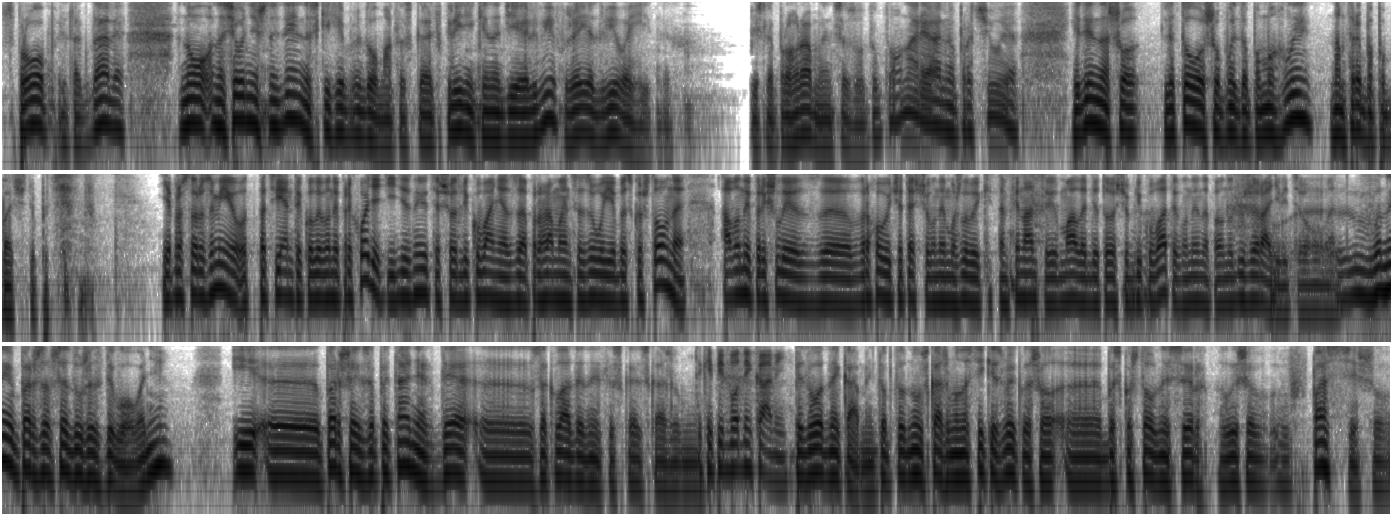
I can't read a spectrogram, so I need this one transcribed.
спроб і так далі. Ну, на сьогоднішній день, наскільки відомо, так сказати, в клініці Надія Львів вже є дві вагітних після програми НСЗУ. Тобто вона реально працює. Єдине, що для того, щоб ми допомогли, нам треба побачити пацієнта. Я просто розумію, от пацієнти, коли вони приходять і дізнаються, що лікування за програмою НСЗУ є безкоштовне, а вони прийшли з враховуючи те, що вони, можливо, якісь там фінанси мали для того, щоб лікувати, вони, напевно, дуже раді від цього моменту. Вони, перш за все, дуже здивовані. І е, перше їх запитання, де е, закладений, так сказати, скажімо, Такий підводний камінь. підводний камінь. Тобто, ну скажімо, настільки звикли, що е, безкоштовний сир лише в пастці, що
